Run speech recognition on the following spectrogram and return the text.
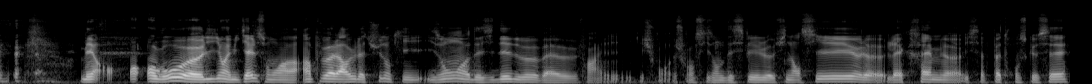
mais en, gros, euh, Lilian et Michael sont euh, un peu à la rue là-dessus, donc ils, ils ont euh, des idées de. bah, Enfin, je, pense- je pense qu'ils ont décelé le financier, le- la crème, ils savent pas trop ce que c'est.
